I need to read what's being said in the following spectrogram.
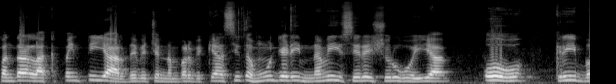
15 ਲੱਖ 35 ਹਜ਼ਾਰ ਦੇ ਵਿੱਚ ਨੰਬਰ ਵਿਕਿਆ ਸੀ ਤੇ ਹੁਣ ਜਿਹੜੀ ਨਵੀਂ ਸੀਰੀਜ਼ ਸ਼ੁਰੂ ਹੋਈ ਆ, ਉਹ ਕਰੀਬ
